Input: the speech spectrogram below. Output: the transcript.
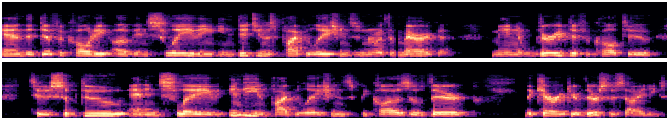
and the difficulty of enslaving indigenous populations in North America. I mean, very difficult to to subdue and enslave Indian populations because of their the character of their societies.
